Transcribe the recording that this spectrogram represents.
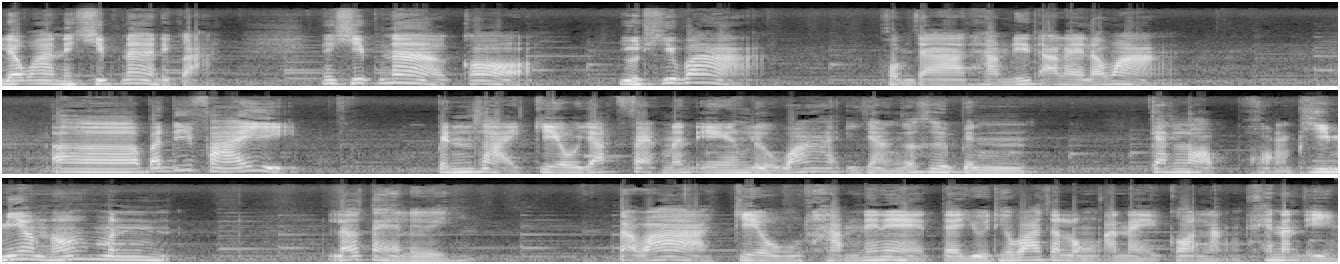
เรียกว่าในคลิปหน้าดีกว่า ในคลิปหน้าก็อยู่ที่ว่าผมจะทำลิสอะไรระหว่างเอ่อบัดดี้ไฟเป็นสายเกลยัดแฟกนั่นเอง หรือว่าอีกอย่างก็คือเป็นแกนล็อบของพรีเมียมเนาะมันแล้วแต่เลย แต่ว่าเกลทำแน่ๆแต่อยู่ที่ว่าจะลงอันไหนก่อนหลังแค่นั้นเอง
